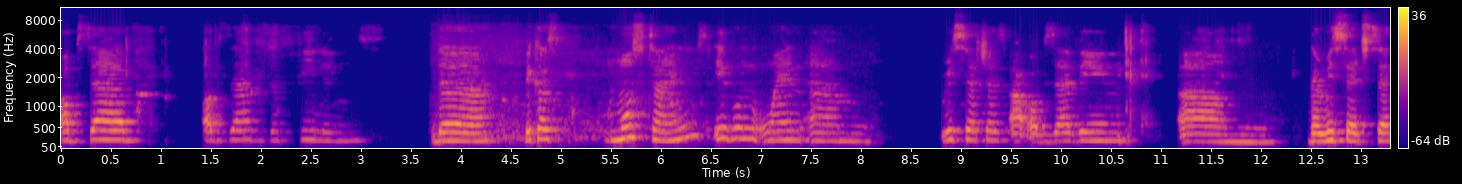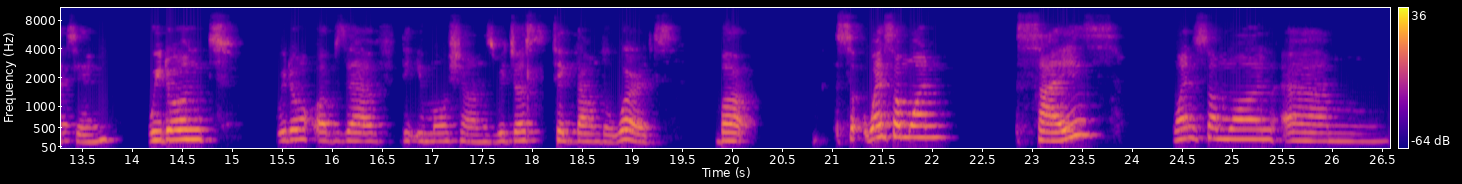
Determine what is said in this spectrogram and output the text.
observe observe the feelings, the because most times even when um, researchers are observing um, the research setting, we don't we don't observe the emotions. We just take down the words. But so when someone sighs, when someone um,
